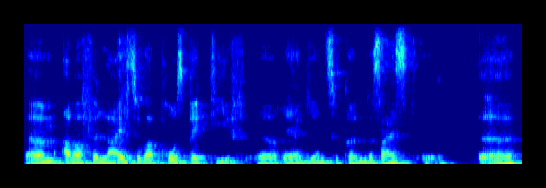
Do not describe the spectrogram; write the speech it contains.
ähm, aber vielleicht sogar prospektiv äh, reagieren zu können. Das heißt, äh, äh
